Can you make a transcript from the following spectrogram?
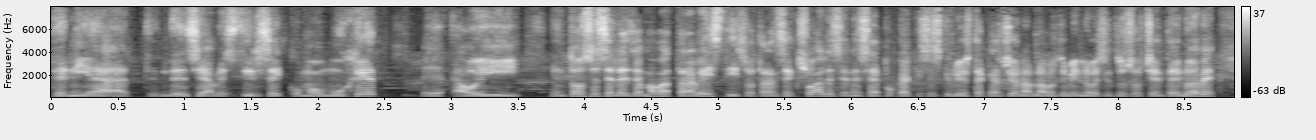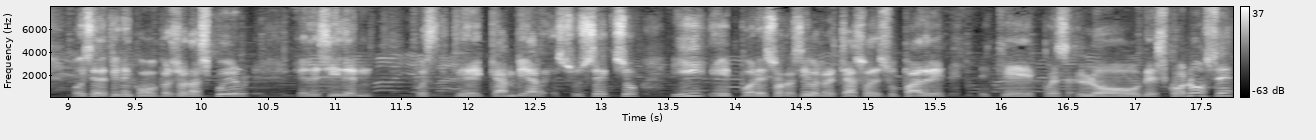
tenía tendencia a vestirse como mujer eh, hoy entonces se les llamaba travestis o transexuales, en esa época que se escribió esta canción, hablamos de 1989, hoy se definen como personas queer que deciden pues eh, cambiar su sexo y eh, por eso recibe el rechazo de su padre que pues lo desconoce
